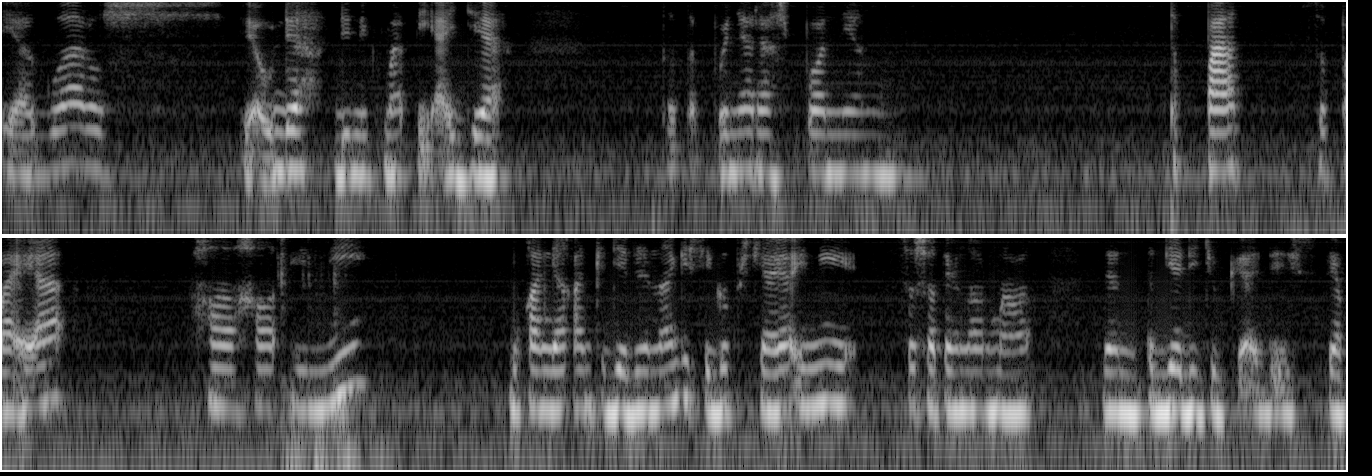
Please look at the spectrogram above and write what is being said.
ya gue harus ya udah dinikmati aja. Tetap punya respon yang tepat supaya hal-hal ini bukan gak akan kejadian lagi sih. Gue percaya ini sesuatu yang normal dan terjadi juga di setiap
